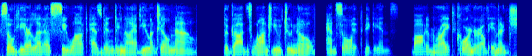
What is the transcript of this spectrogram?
So here let us see what has been denied you until now. The gods want you to know, and so it begins. Bottom right corner of image.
